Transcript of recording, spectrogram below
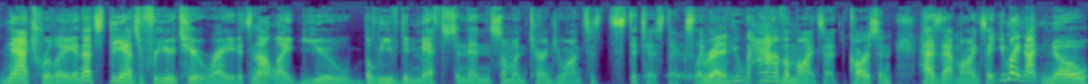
naturally, and that's the answer for you too, right? It's not like you believed in myths and then someone turned you on to statistics. Like Right. you have a mindset. Carson has that mindset. You might not know,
